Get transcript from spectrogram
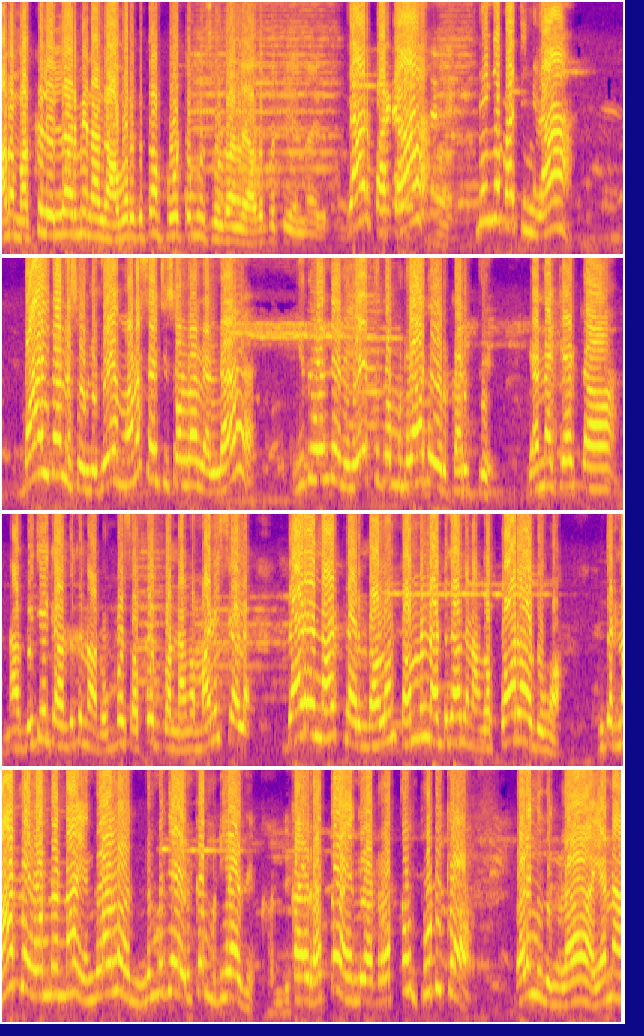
ஆனா மக்கள் எல்லாருமே நாங்க அவருக்கு தான் போட்டோம்னு சொல்றாங்களே அதை பத்தி என்ன இருக்கு? யார் பார்த்தா? நீங்க பாத்தீங்களா வாய் தானே சொல்லுது. மனசாட்சி சொல்லல இது வந்து ஏத்துக்க முடியாத ஒரு கருத்து. என்ன கேட்டா நான் விஜயகாந்துக்கு நான் ரொம்ப சப்போர்ட் பண்ணாங்க மலேசியால வேற நாட்டுல இருந்தாலும் தமிழ்நாட்டுக்காக நாங்க போராடுவோம். இந்த நாட்டுல ஒண்ணுன்னா எங்களால நிம்மதியா இருக்க முடியாது. ரத்தம் எங்களோட ரத்தம் துடிக்கும். விளங்குதுங்களா? ஏன்னா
